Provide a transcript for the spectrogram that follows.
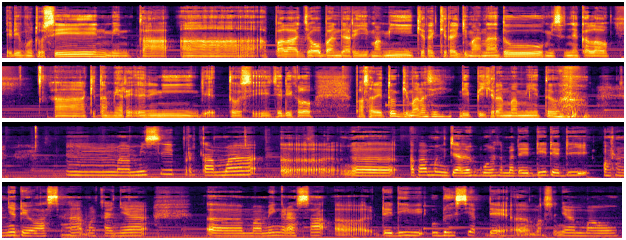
jadi mutusin minta uh, apalah jawaban dari mami kira-kira gimana tuh. Misalnya kalau uh, kita married ini nih gitu sih. Jadi kalau pasal itu gimana sih di pikiran mami itu? Hmm, mami sih pertama uh, nge, apa menjalin hubungan sama Dedi. Dedi orangnya dewasa makanya uh, mami ngerasa uh, Dedi udah siap deh uh, maksudnya mau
